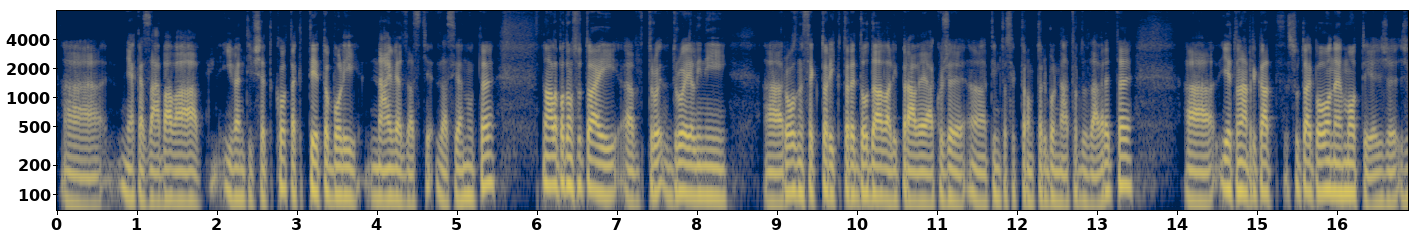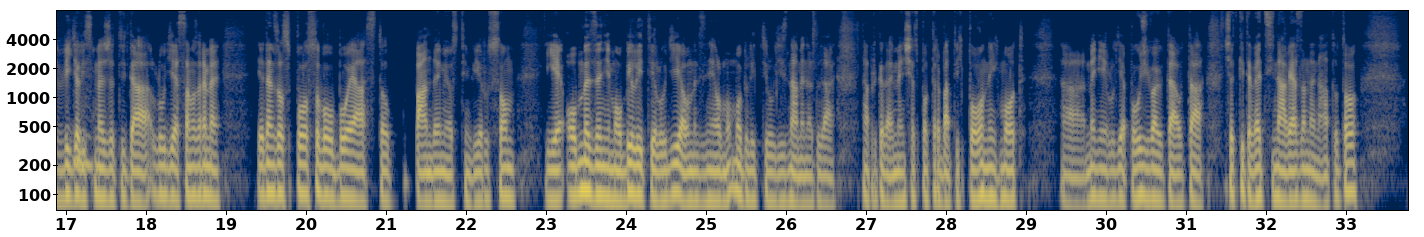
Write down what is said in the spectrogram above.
a nejaká zábava, eventy, všetko, tak tieto boli najviac zasiahnuté. No ale potom sú to aj v, v druhej linii rôzne sektory, ktoré dodávali práve akože týmto sektorom, ktorí boli natvrdo zavreté. Je to napríklad, sú to aj pohodné hmoty, že, že videli mm. sme, že teda ľudia samozrejme jeden zo spôsobov boja s tou pandémiou, s tým vírusom je obmedzenie mobility ľudí a obmedzenie mobility ľudí znamená teda napríklad aj menšia spotreba tých pohodných mod, menej ľudia používajú tá auta, všetky tie veci naviazané na toto.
